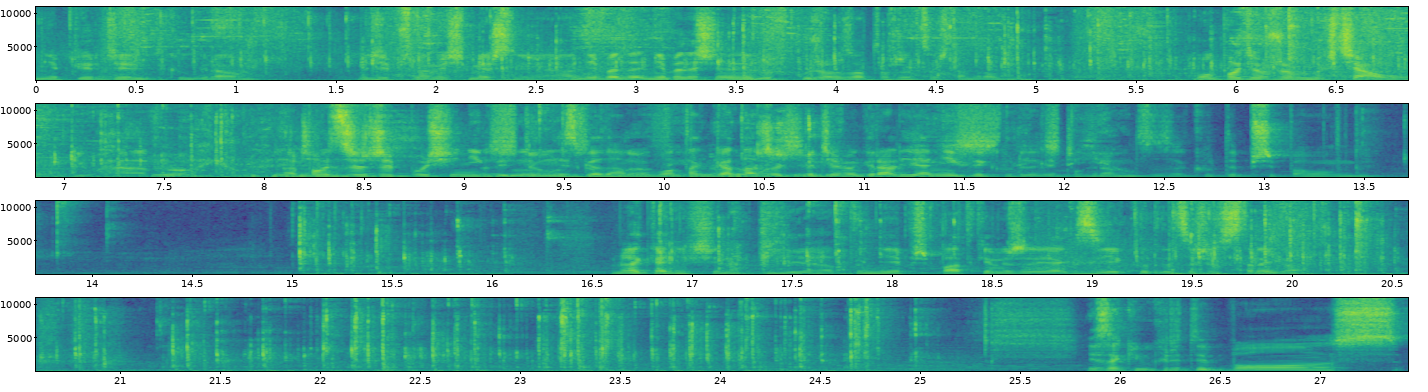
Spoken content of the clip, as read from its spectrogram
i nie pierdzielił, tylko grał. Będzie przynajmniej śmiesznie, a nie będę, nie będę się na niego wkurzał za to, że coś tam robi. Bo on powiedział, że on chciał. Ale powiedz, że, że się nigdy nie, nie zgadamy, bo on tak gada, że właśnie. będziemy grali, a nigdy kurde nie pogram, za kurde przypałąg. Mleka niech się napije, a to nie przypadkiem, że jak zje kurde coś ostrego? Jest taki ukryty boss,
